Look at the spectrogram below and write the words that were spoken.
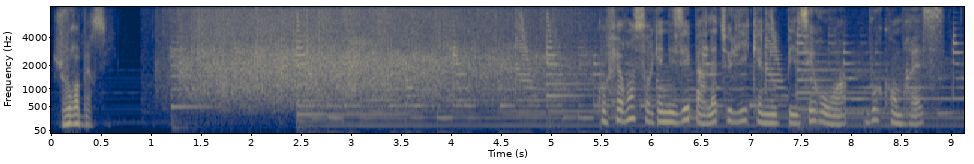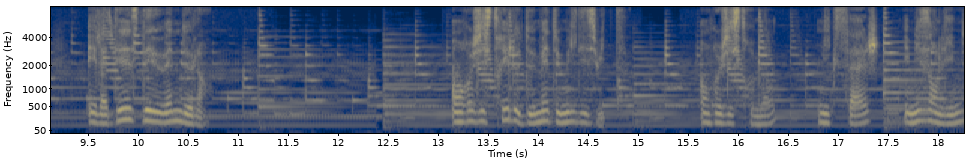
Je vous remercie. Conférence organisée par l'atelier Canopée 01 Bourg-en-Bresse et la DSDEN de l'Ain. Enregistré le 2 mai 2018. Enregistrement mixage et mise en ligne,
